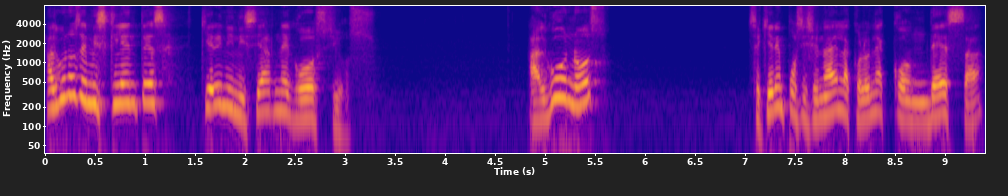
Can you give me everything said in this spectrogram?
algunos de mis clientes quieren iniciar negocios. Algunos se quieren posicionar en la colonia Condesa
